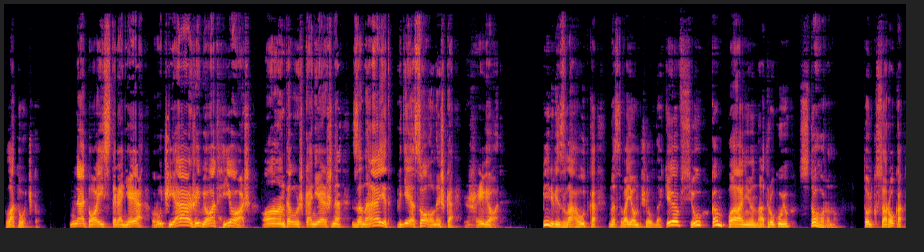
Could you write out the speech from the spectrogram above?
платочком. «На той стороне ручья живет еж. Он-то уж, конечно, знает, где солнышко живет перевезла утка на своем челноке всю компанию на другую сторону. Только сорока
